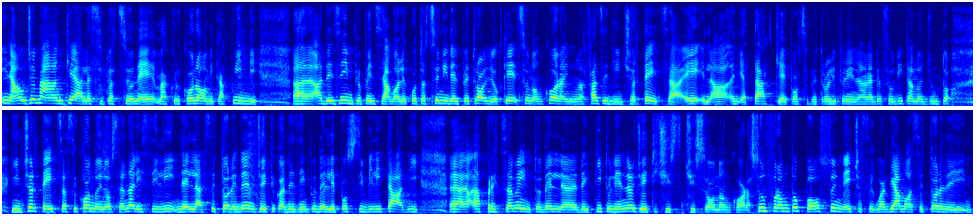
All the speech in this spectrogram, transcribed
in, auge, ma anche alla situazione macroeconomica. Quindi eh, ad esempio pensiamo alle quotazioni del petrolio che sono ancora in una fase di incertezza e la, gli attacchi ai pozzi petroliferi in Arabia Saudita hanno aggiunto incertezza. Secondo i nostri analisti lì nel settore energetico ad esempio delle possibilità di eh, apprezzamento del, dei titoli titoli energetici ci sono ancora. Sul fronte opposto invece se guardiamo al settore dei,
